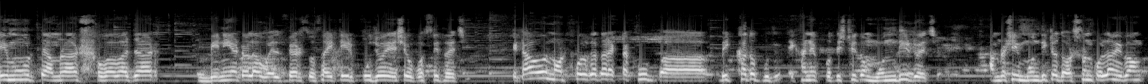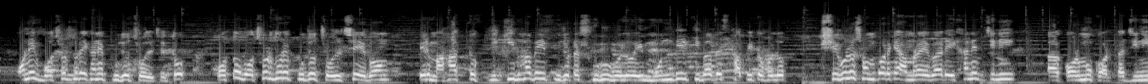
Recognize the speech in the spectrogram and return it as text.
এই মুহূর্তে আমরা শোভাবাজার বেনিয়াটলা ওয়েলফেয়ার সোসাইটির পুজোয় এসে উপস্থিত হয়েছি। এটাও নর্থ কলকাতার একটা খুব বিখ্যাত পুজো। এখানে প্রতিষ্ঠিত মন্দির রয়েছে। আমরা সেই মন্দিরটা দর্শন করলাম এবং অনেক বছর ধরে এখানে পুজো চলছে। তো কত বছর ধরে পুজো চলছে এবং এর মাহাত্ম কি, কীভাবে এই পুজোটা শুরু হলো, এই মন্দির কীভাবে স্থাপিত হলো, সেগুলো সম্পর্কে আমরা এবার এখানে যিনি কর্মকর্তা, যিনি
